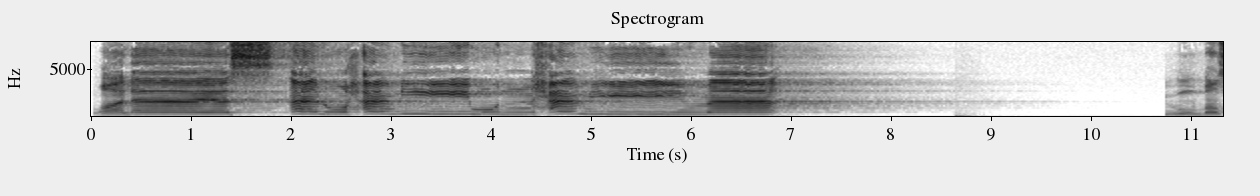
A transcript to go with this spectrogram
ولا يسأل حميم حميما يبصرونهم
